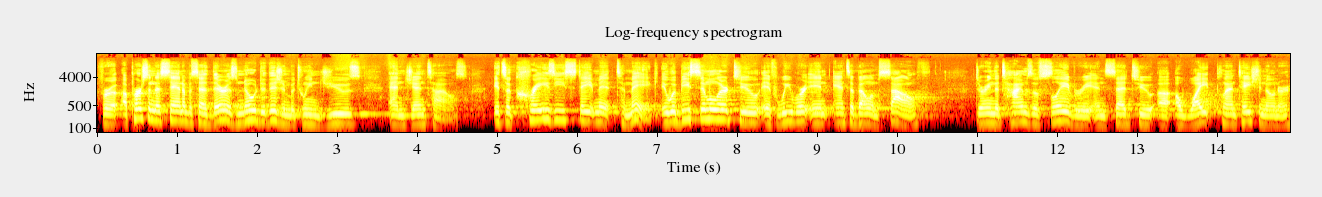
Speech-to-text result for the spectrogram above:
For a person to stand up and say, There is no division between Jews and Gentiles. It's a crazy statement to make. It would be similar to if we were in antebellum South during the times of slavery and said to a, a white plantation owner,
